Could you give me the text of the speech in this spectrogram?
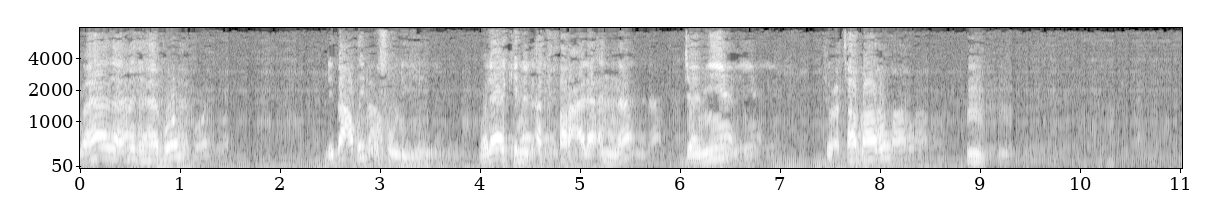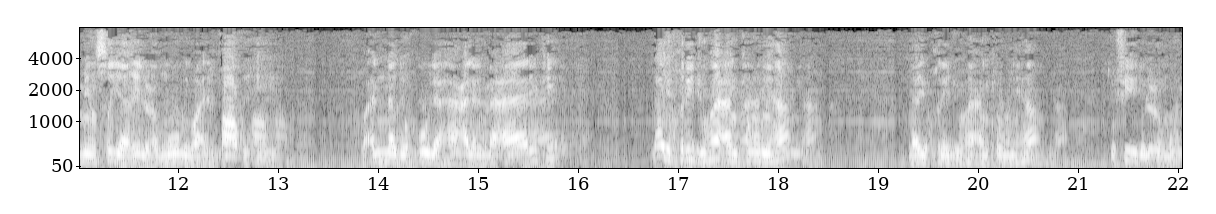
وهذا مذهب لبعض الأصوليين. ولكن الأكثر على أن جميع تعتبر من صيغ العموم وألفاظه وأن دخولها على المعارف لا يخرجها عن كونها لا يخرجها عن كونها تفيد العموم.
